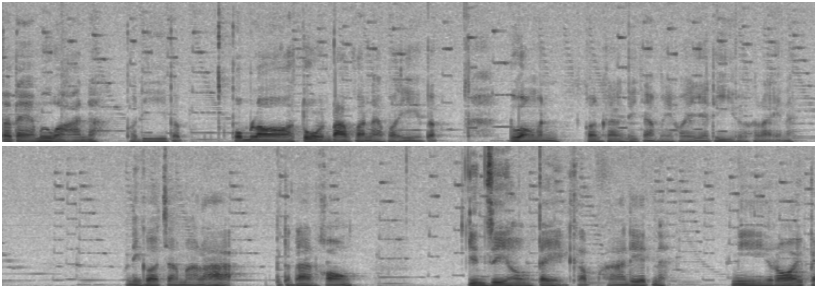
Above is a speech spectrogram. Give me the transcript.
ตั้งแต่เมื่อวานนะ พอดีแบบผมรอตู้มันบามก่อนนะ พอดีแบบดวงมันค่อนข้างที่จะไม่ค่อยจะดีเท่าไหร่นะ วันนี้ก็จะมาล่าเป็นด้านของยินซีฮ่องเต้กับฮาเดสนะ มีร้อยแป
